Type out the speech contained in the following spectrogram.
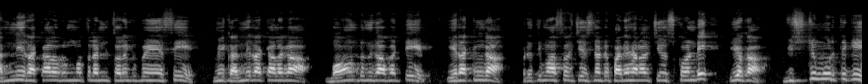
అన్ని రకాల రుమ్మతులన్నీ తొలగిపోయేసి మీకు అన్ని రకాలుగా బాగుంటుంది కాబట్టి ఈ రకంగా ప్రతి మాసంలో చేసినట్టు పరిహారాలు చేసుకోండి. ఈ యొక్క విష్ణుమూర్తికి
